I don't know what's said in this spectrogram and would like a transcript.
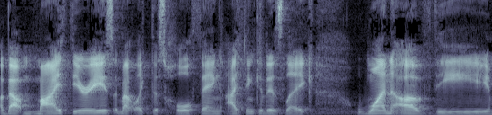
about my theories about like this whole thing. I think it is like one of the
